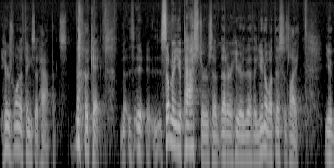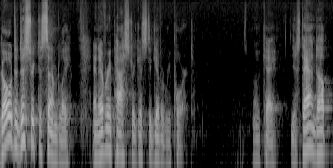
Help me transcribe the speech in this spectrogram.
here's one of the things that happens. okay, some of you pastors that are here, you know what this is like. You go to district assembly, and every pastor gets to give a report. Okay, you stand up,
